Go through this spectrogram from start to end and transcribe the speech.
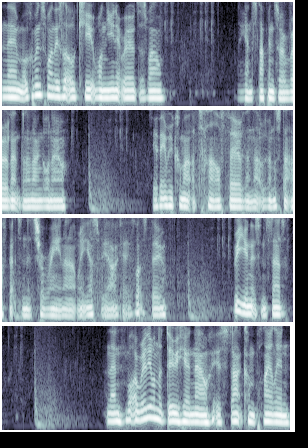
And then we'll come into one of these little cute one unit roads as well. Again, snap into a road length and an angle now. See, I think if we come out a tile further than that, we're going to start affecting the terrain, aren't we? Yes, we are. Okay, so let's do three units instead. And then what I really want to do here now is start compiling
